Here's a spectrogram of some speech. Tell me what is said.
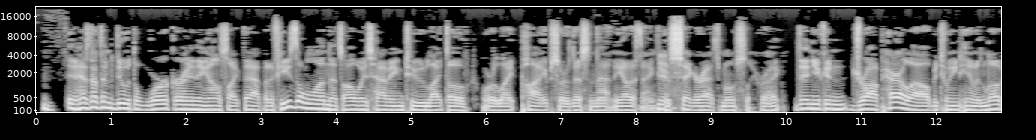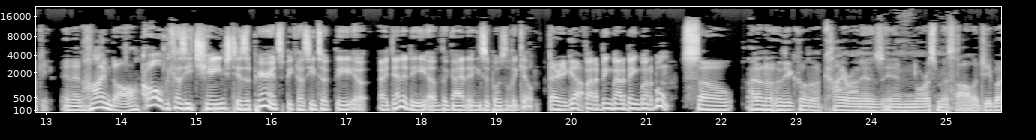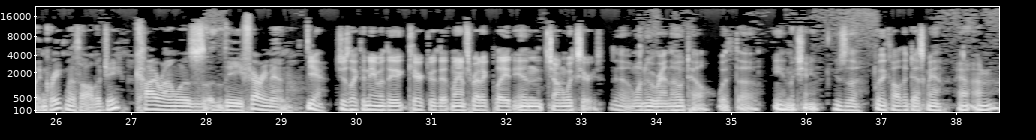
it has nothing to do with the work or anything else like that. But if he's the one that's always having to light stove or light pipes or this and that and the other thing, Yeah. his cigarettes mostly, right? Then you can draw a parallel between him and Loki. And then Heimdall, Oh, because he changed his appearance because he took the uh, identity of the guy that he supposedly killed. there you go. Bada bing, bada bing, bada boom. So I don't know who the equivalent of Chiron is in Norse mythology, but in Greek mythology, Chiron was the ferryman. Yeah, just like the name of the character that Lance Reddick played in John Wick series, the one who ran the hotel with uh, Ian McShane. He was the what do they call it, the desk man? I, I don't know.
